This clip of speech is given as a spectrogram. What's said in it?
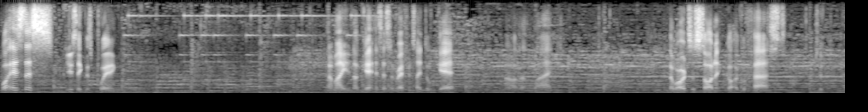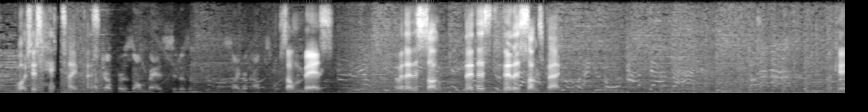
What is this music that's playing? Am I not getting? Is this a reference I don't get? Oh, that lag. In the words of Sonic, gotta go fast. Just watch his head type. Watch out for zombies, citizen. Cybercops. Zombies. Oh, now this song, now this, now this song's back. Okay,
